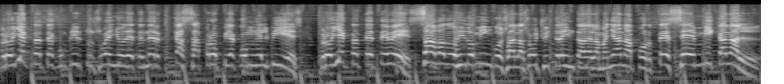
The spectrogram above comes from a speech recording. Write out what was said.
Proyectate a cumplir tu sueño de tener casa propia con el BIES. Proyectate TV, sábados y domingos a las 8 y 30 de la mañana por TC Mi Canal.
